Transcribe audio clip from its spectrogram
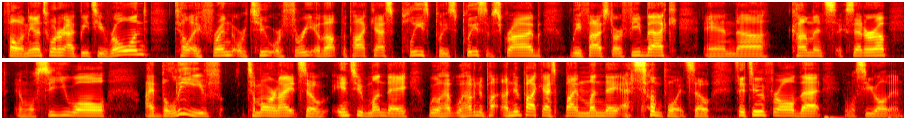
Follow me on Twitter at BT Rowland. Tell a friend or two or three about the podcast. Please, please, please subscribe. Leave five star feedback and uh, comments, etc. And we'll see you all. I believe tomorrow night. So into Monday, we'll have we'll have a new, po- a new podcast by Monday at some point. So stay tuned for all of that, and we'll see you all then.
